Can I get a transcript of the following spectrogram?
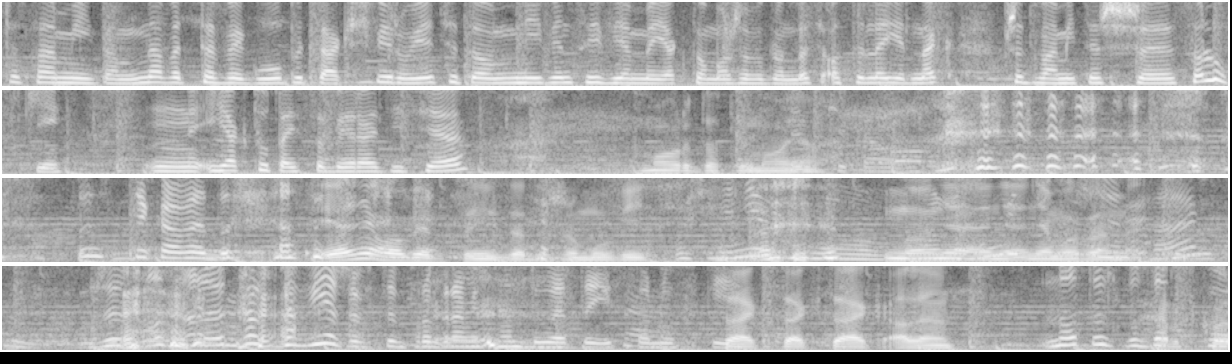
czasami tam nawet te wygłupy tak świrujecie, to mniej więcej wiemy, jak to może wyglądać. O tyle jednak przed Wami też y, solówki. Mm, Jak tutaj sobie radzicie? Mordo ty moja. To jest ciekawe doświadczenie. Ja nie mogę tutaj nic za dużo mówić. Właśnie nie wiem, No możemy nie, nie, nie możemy. Tak? Że, no, ale każdy wie, że w tym programie są duety i solówki. Tak, tak, tak, ale No to jest dodatkowa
